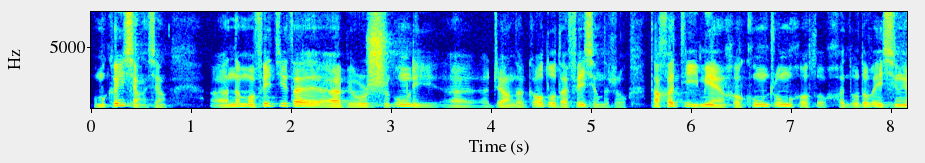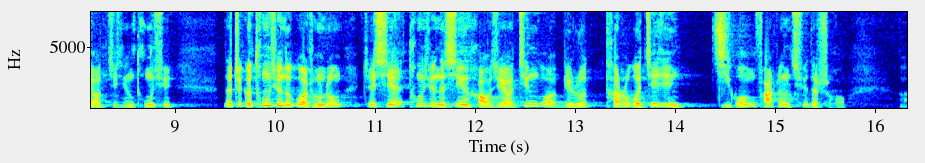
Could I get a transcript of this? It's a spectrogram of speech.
我们可以想象，呃，那么飞机在呃，比如十公里呃这样的高度在飞行的时候，它和地面、和空中和很多的卫星要进行通讯。那这个通讯的过程中，这些通讯的信号就要经过，比如它如果接近极光发生区的时候，啊，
